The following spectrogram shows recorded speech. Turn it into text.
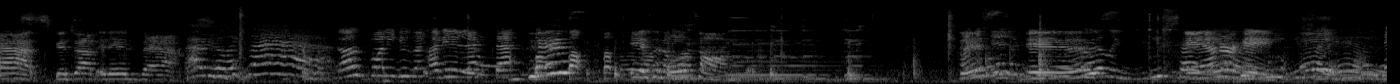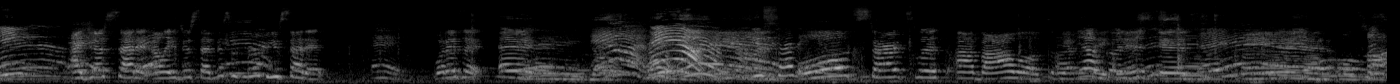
That. Good job. It is that. I didn't like that That was funny because I didn't like that. This is an old song. This is You said An or just said it. Ellie just said. Mrs. Murphy, you said it. What is it? A. You said it. Old starts with a vowel, so we have to say this is an old song.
